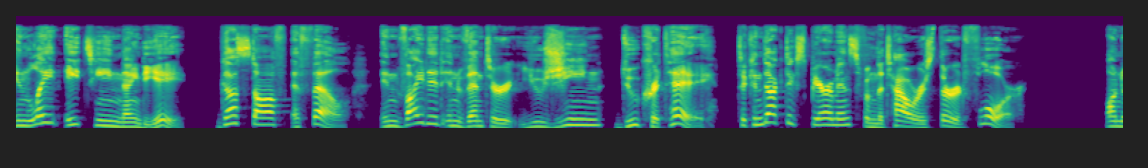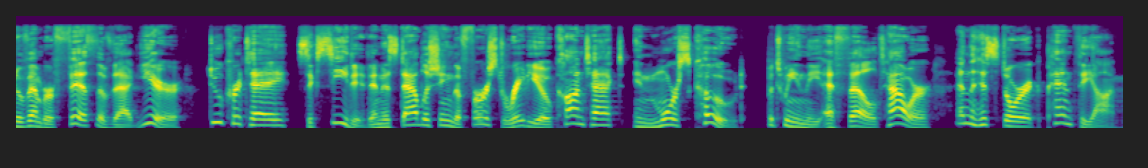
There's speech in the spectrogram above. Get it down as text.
In late 1898, Gustave Eiffel invited inventor Eugene Ducretet to conduct experiments from the tower's third floor. On November 5th of that year, Ducretet succeeded in establishing the first radio contact in Morse code between the Eiffel Tower and the historic Pantheon,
